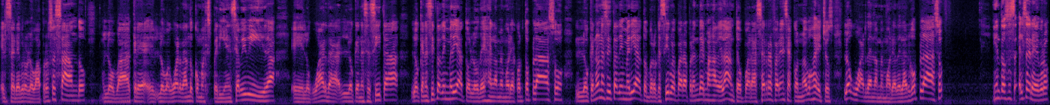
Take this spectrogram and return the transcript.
el cerebro lo va procesando, lo va, eh, lo va guardando como experiencia vivida, eh, lo guarda, lo que necesita, lo que necesita de inmediato lo deja en la memoria a corto plazo, lo que no necesita de inmediato pero que sirve para aprender más adelante o para hacer referencias con nuevos hechos, lo guarda en la memoria de largo plazo y entonces el cerebro,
